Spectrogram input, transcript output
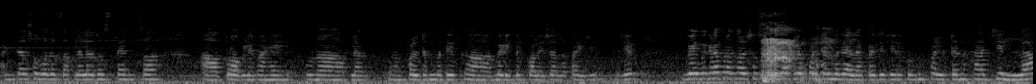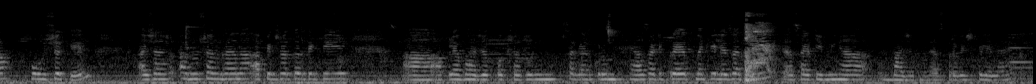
आणि त्यासोबतच आपल्याला रस्त्यांचा प्रॉब्लेम आहे. पुन्हा आपल्या फलटणमध्ये एक मेडिकल कॉलेज आलं पाहिजे. म्हणजे वेगवेगळ्या प्रकारच्या सुविधा आपल्या फलटणमध्ये आल्या पाहिजे जेणेकरून फलटण हा जिल्हा होऊ शकेल. अशा अनुषंगानं अपेक्षा करते की आपल्या भाजप पक्षातून सगळ्यांकडून ह्यासाठी प्रयत्न केले जातील. त्यासाठी मी ह्या भाजपमध्ये आज प्रवेश केलेला आहे.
